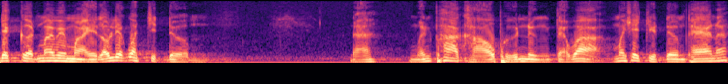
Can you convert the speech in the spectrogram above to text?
เด็กเกิดมาใหม่ๆ เราเรียกว่าจิตเดิมนะเหมือนผ้าขาวผืนหนึ่ง แต่ว่าไม่ใช่จิตเดิมแท้นะ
